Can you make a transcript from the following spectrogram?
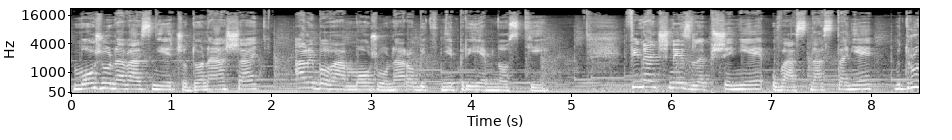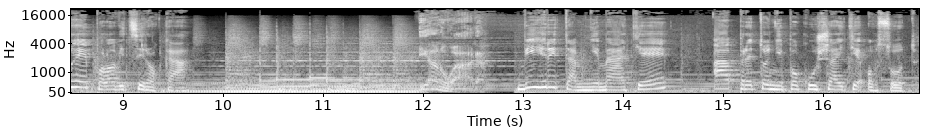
Môžu na vás niečo donášať alebo vám môžu narobiť nepríjemnosti. Finančné zlepšenie u vás nastane v druhej polovici roka. Január. Výhry tam nemáte a preto nepokúšajte osud.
